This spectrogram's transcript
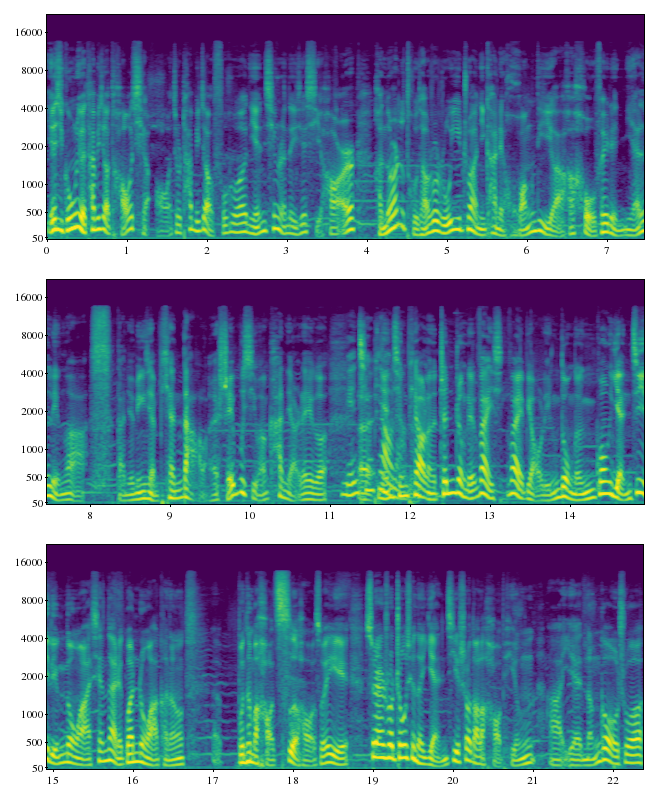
延禧攻略》它比较讨巧，就是它比较符合年轻人的一些喜好，而很多人都吐槽说《如懿传》，你看这皇帝啊和后妃这年龄啊，感觉明显偏大了。哎，谁不喜欢看点这个年轻年轻漂亮的，真正这外外表灵动的？你光演技灵动啊，现在这观众啊可能呃不那么好伺候。所以虽然说周迅的演技受到了好评啊，也能够说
